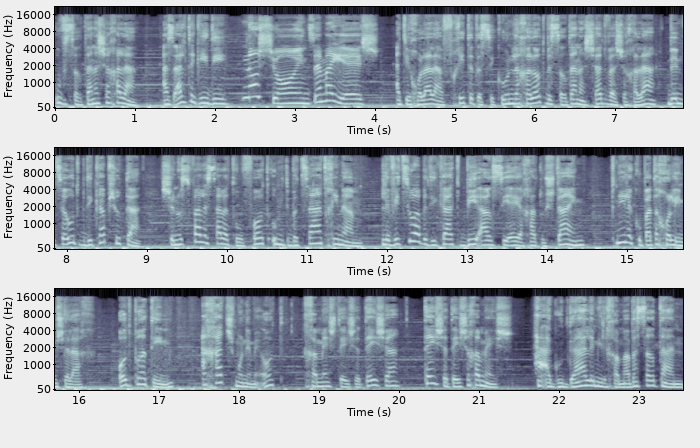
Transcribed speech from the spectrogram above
ובסרטן השחלה. אז אל תגידי, נו שוין, זה מה יש. את יכולה להפחית את הסיכון לחלות בסרטן השד והשחלה באמצעות בדיקה פשוטה, שנוספה לסל התרופות ומתבצעת חינם. לביצוע בדיקת BRCA 1 ו-2, פני לקופת החולים שלך. עוד פרטים, 1-800-599-995. האגודה למלחמה בסרטן.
